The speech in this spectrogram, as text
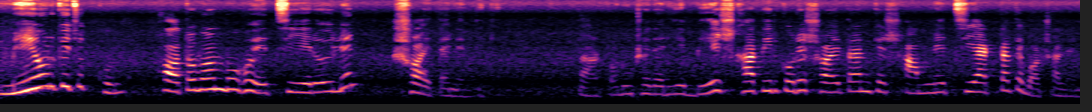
মেয়র কিছুক্ষণ হতভম্ব হয়ে চেয়ে রইলেন শয়তানের দিকে। তারপর উঠে দাঁড়িয়ে বেশ খাতির করে শয়তানকে সামনের চেয়ারটাতে বসালেন।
